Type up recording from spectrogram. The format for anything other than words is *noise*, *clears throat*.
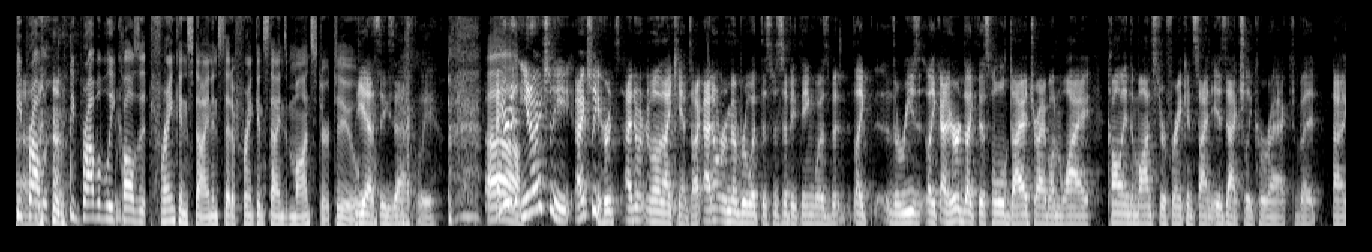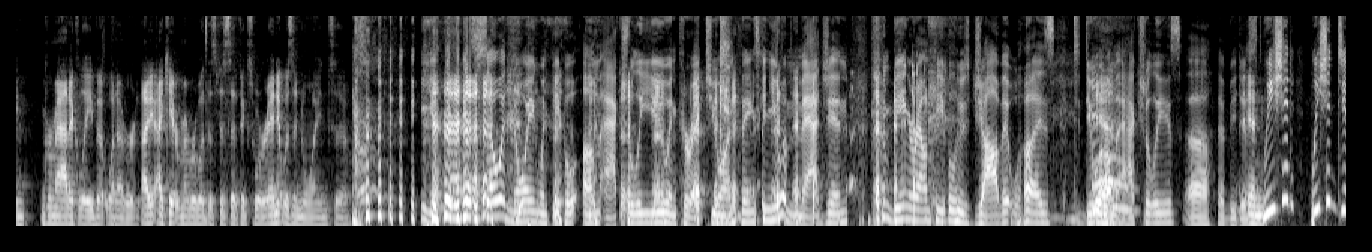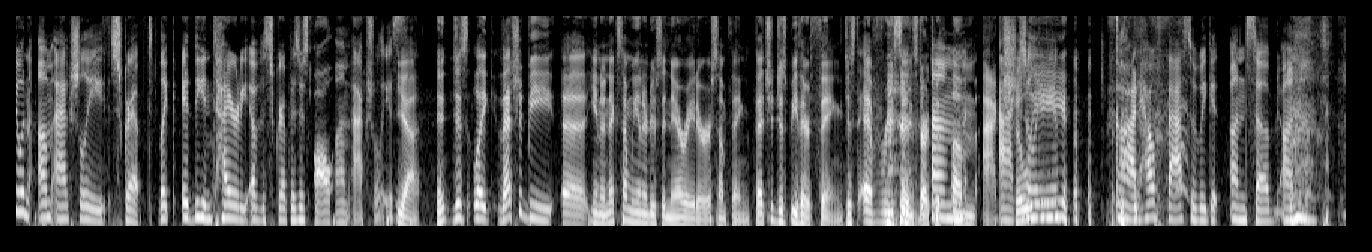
he uh, probably *laughs* he probably calls it Frankenstein instead of Frankenstein's monster too. yes, exactly. *laughs* I heard, um, you know, actually, I actually heard. I don't. Well, I can't talk. I don't remember what the specific thing was, but like the reason, like I heard like this whole diatribe on why calling the monster Frankenstein is actually correct, but uh, grammatically, but whatever. I, I can't remember what the specifics were, and it was annoying. So *laughs* Yeah. It's so annoying when people um actually you and correct you on things. Can you imagine *laughs* being around people whose job it was to do um actuallys? Uh, that'd be just And- We should we should do an um actually script. Like it, the entirety of the script is just all um actuallys. Yeah. It just like that should be, uh, you know, next time we introduce a narrator or something, that should just be their thing. Just every sentence starts with *laughs* um, actually. actually. *laughs* God, how fast would we get unsubbed on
